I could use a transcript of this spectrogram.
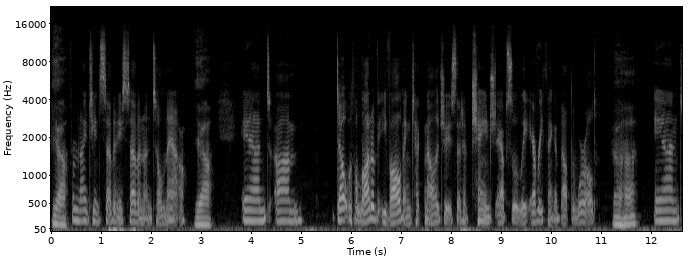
Yeah. From 1977 until now. Yeah. And um, dealt with a lot of evolving technologies that have changed absolutely everything about the world. Uh huh. And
